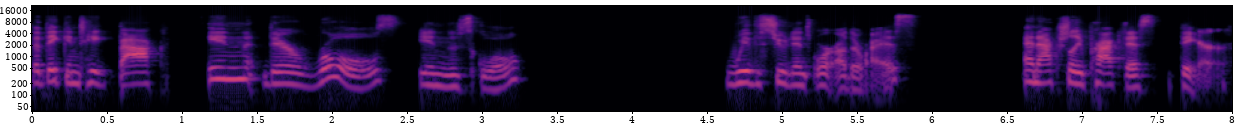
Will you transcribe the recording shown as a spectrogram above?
that they can take back in their roles in the school with students or otherwise and actually practice there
